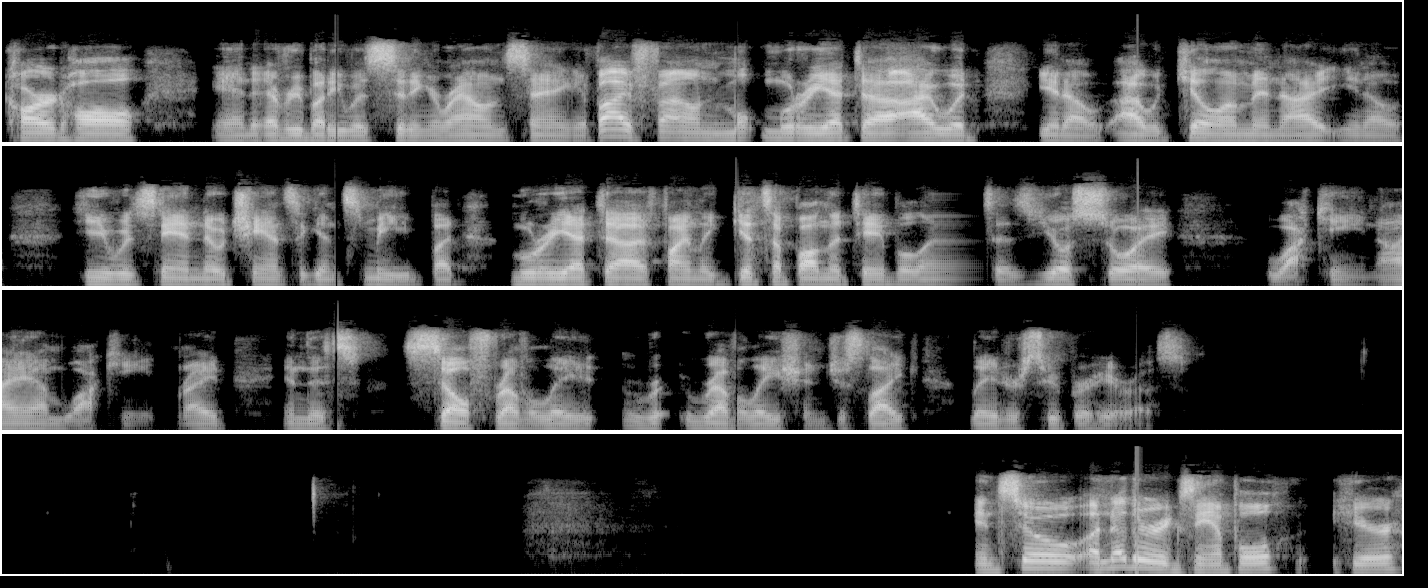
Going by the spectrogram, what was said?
card hall and everybody was sitting around saying if i found murrieta i would you know i would kill him and i you know he would stand no chance against me. But murrieta finally gets up on the table and says yo soy joaquin. I am joaquin right? In this self revelation just like later superheroes and so another example here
